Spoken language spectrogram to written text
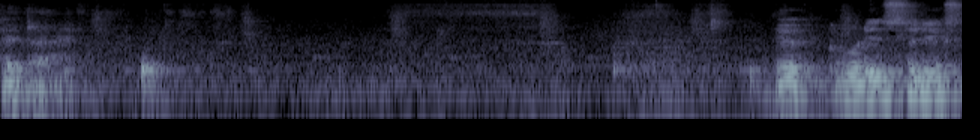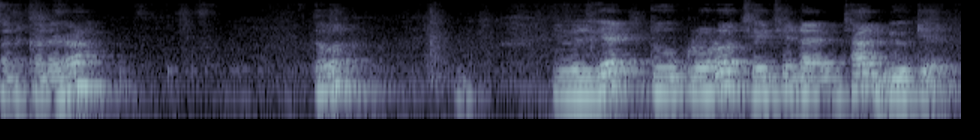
के टायर एक क्लोरीन से करेगा। तो you will get two chloro three three dimethyl butane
